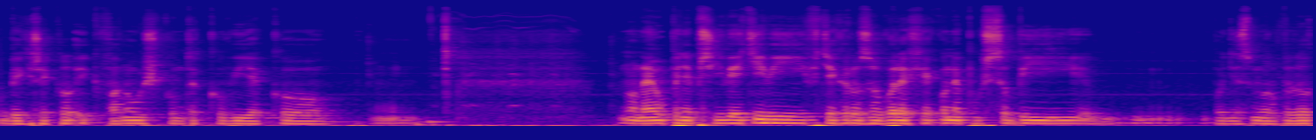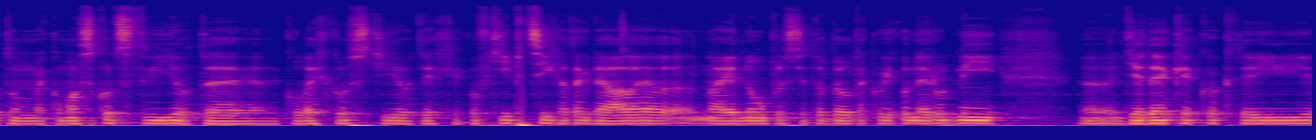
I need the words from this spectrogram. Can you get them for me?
bych řekl i k fanouškům takový jako hm, no neúplně přívětivý, v těch rozhovorech jako nepůsobí hodně jsme mluvili o tom jako maskotství, o té jako lehkosti, o těch jako vtípcích a tak dále. Najednou prostě to byl takový jako nerudný eh, dědek, jako který,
